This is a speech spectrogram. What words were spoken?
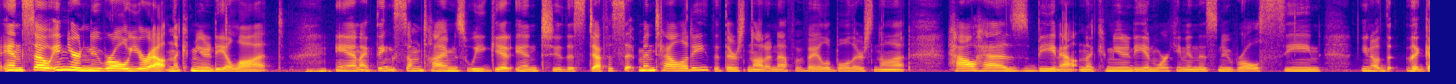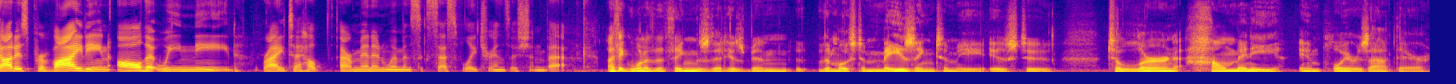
And so in your new role, you're out in the community a lot. Mm-hmm. And I think sometimes we get into this deficit mentality that there's not enough available, there's not. How has being out in the community and working in this new role seen, you know, th- that God is providing all that we need, right, to help our men and women successfully transition back? I think one of the things that has been the most amazing to me is to to learn how many employers out there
